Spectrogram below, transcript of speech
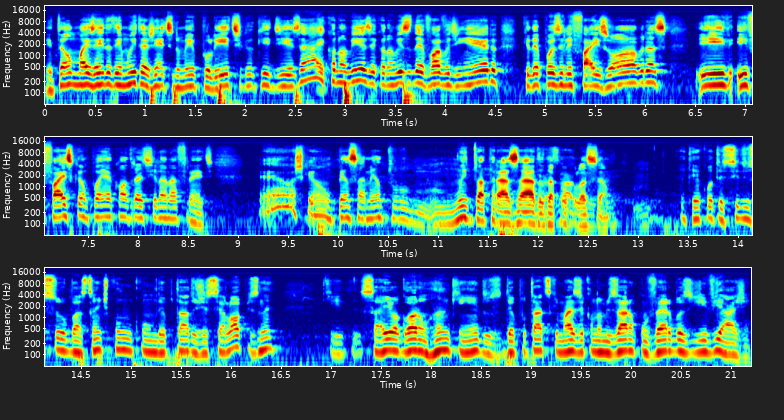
Então, mas ainda tem muita gente no meio político que diz: ah, economiza, economiza, devolve o dinheiro, que depois ele faz obras e, e faz campanha contra ti lá na frente. É, eu acho que é um pensamento muito atrasado, da Atrasado, população. E tem acontecido isso bastante com, com o deputado Gessé Lopes, né? Que saiu agora um ranking dos deputados que mais economizaram com verbas de viagem.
